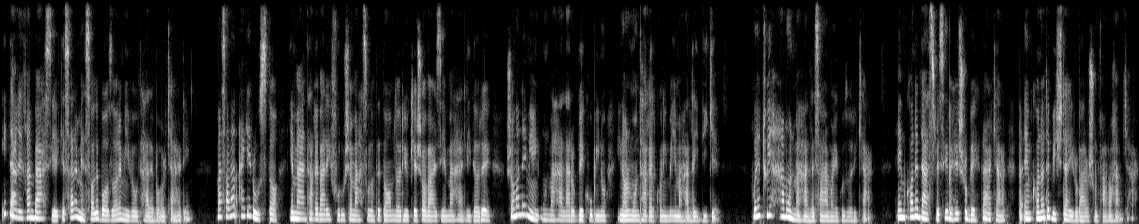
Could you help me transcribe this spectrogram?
این دقیقا بحثیه که سر مثال بازار میوه و تره بار کردیم. مثلا اگه روستا یه منطقه برای فروش محصولات دامداری و کشاورزی محلی داره شما نمیاین اون محله رو بکوبین و اینا رو منتقل کنین به یه محله دیگه. باید توی همون محله سرمایه گذاری کرد. امکان دسترسی بهش رو بهتر کرد و امکانات بیشتری رو براشون فراهم کرد.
